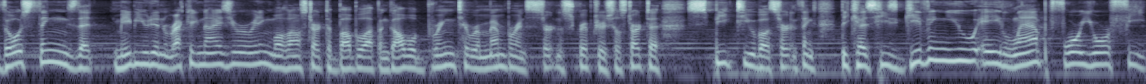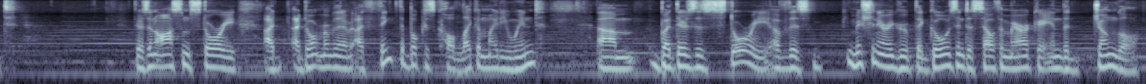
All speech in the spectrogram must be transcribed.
those things that maybe you didn't recognize you were reading will now start to bubble up, and God will bring to remembrance certain scriptures. He'll start to speak to you about certain things because He's giving you a lamp for your feet. There's an awesome story. I, I don't remember the name. I think the book is called Like a Mighty Wind. Um, but there's this story of this missionary group that goes into South America in the jungle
